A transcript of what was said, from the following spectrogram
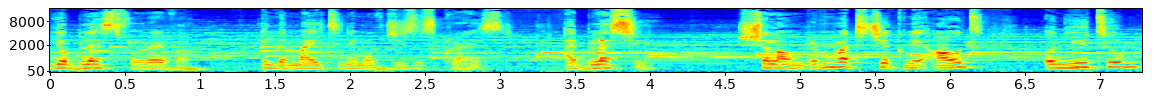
You're blessed forever in the mighty name of Jesus Christ. I bless you. Shalom. Remember to check me out on YouTube,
